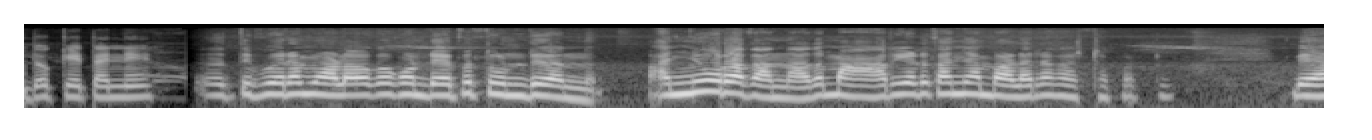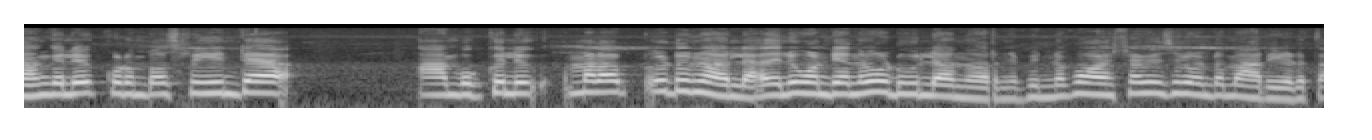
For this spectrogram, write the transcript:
ഇതൊക്കെ തന്നെ. എത്തിപ്പൂരം മുളകൊക്കെ കൊണ്ടുപോയപ്പോൾ തുണ്ട് തന്നു. അഞ്ഞൂറാണ് തന്നു. അത് മാറിയെടുക്കാൻ ഞാൻ വളരെ കഷ്ടപ്പെട്ടു. ബാങ്കിൽ കുടുംബശ്രീന്റെ ആ ബുക്കിൽ നമ്മളെ ഇടുന്നതല്ല അതിൽ കൊണ്ടുവന്ന് ഇടൂല എന്ന് പറഞ്ഞു. പിന്നെ പോസ്റ്റ് ഓഫീസിൽ കൊണ്ട് മാറിയെടുത്ത.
